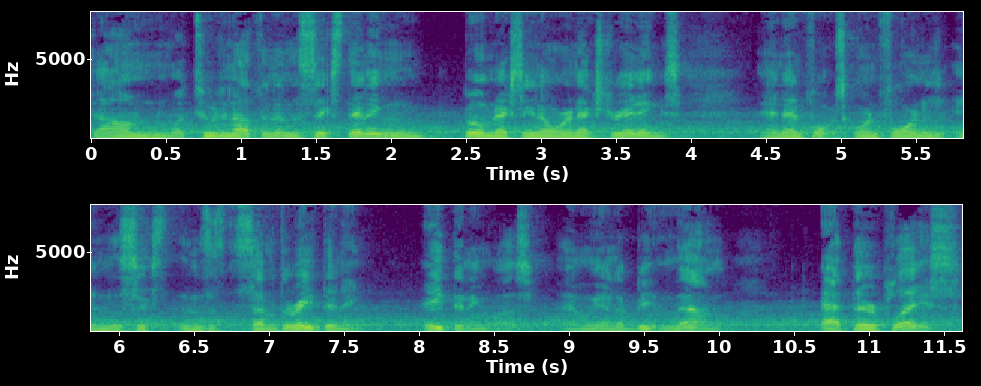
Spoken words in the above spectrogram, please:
down what two to nothing in the sixth inning. boom, next thing you know, we're in extra innings, and then four, scoring four in, in the sixth, in the seventh or eighth inning, eighth inning was, and we end up beating them at their place.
